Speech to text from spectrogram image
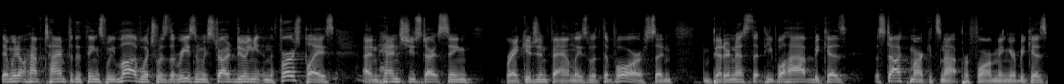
then we don't have time for the things we love, which was the reason we started doing it in the first place. And hence you start seeing breakage in families with divorce and bitterness that people have because the stock market's not performing or because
